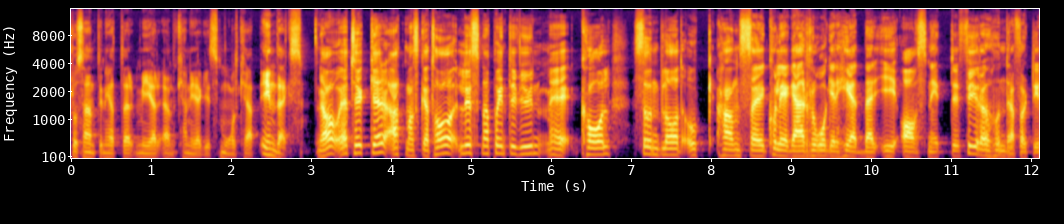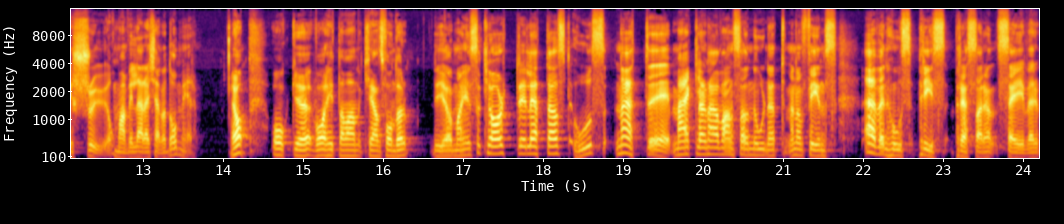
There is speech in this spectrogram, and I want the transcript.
procentenheter mer än Carnegie Small Cap Index. Ja, och jag tycker att man ska ta lyssna på intervjun med Carl Sundblad och hans eh, kollega Roger Hedberg i avsnitt 447 om man vill lära känna dem mer. Ja, och eh, var hittar man klientsfonder? Det gör man ju såklart lättast hos nätmäklarna Avanza och Nordnet, men de finns även hos prispressaren Saver.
